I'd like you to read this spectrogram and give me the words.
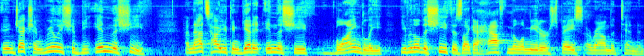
injection really should be in the sheath and that's how you can get it in the sheath blindly, even though the sheath is like a half millimeter space around the tendon.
